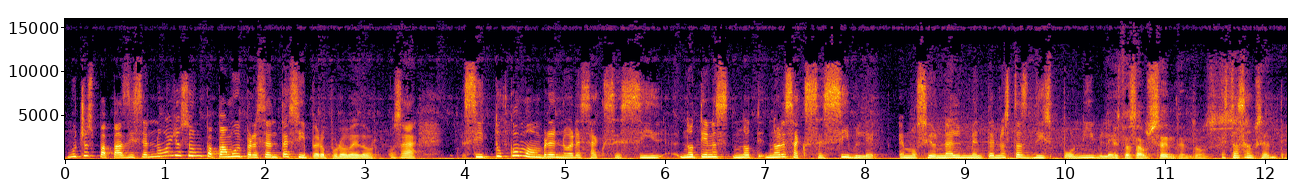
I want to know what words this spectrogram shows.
muchos papás dicen, no, yo soy un papá muy presente, sí, pero proveedor. O sea, si tú como hombre no eres accesible, no tienes, no, no eres accesible emocionalmente, no estás disponible, Estás ausente entonces. estás ausente.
